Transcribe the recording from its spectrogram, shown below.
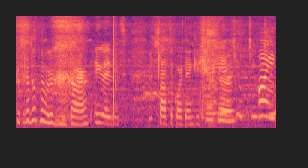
Ik ga dat nou weer voor elkaar. Ik weet het niet. Slaaptekort, denk ik. Hoi!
